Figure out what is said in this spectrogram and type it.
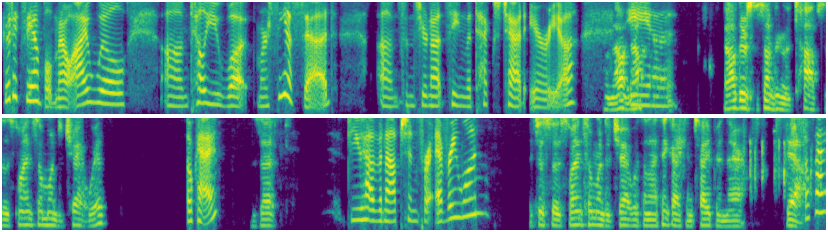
Good example. Now I will um, tell you what Marcia said, um, since you're not seeing the text chat area. Well, now, now, now there's something at the top says find someone to chat with. okay, Is that do you have an option for everyone? it? Just says find someone to chat with, and I think I can type in there. Yeah. Okay.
